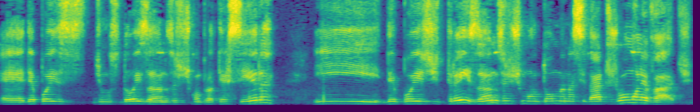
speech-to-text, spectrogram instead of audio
É, depois de uns dois anos, a gente comprou a terceira. E depois de três anos, a gente montou uma na cidade de João Molevade.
